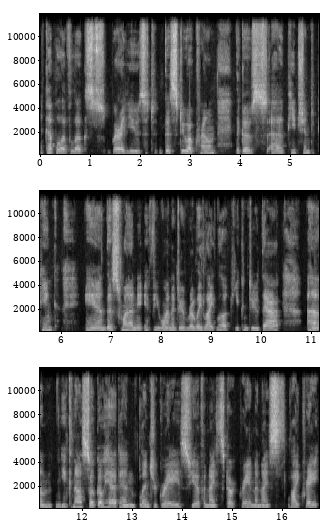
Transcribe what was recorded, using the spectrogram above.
a couple of looks where I used this duochrome that goes uh, peach into pink. And this one, if you want to do a really light look, you can do that. Um, you can also go ahead and blend your grays. You have a nice dark gray and a nice light gray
